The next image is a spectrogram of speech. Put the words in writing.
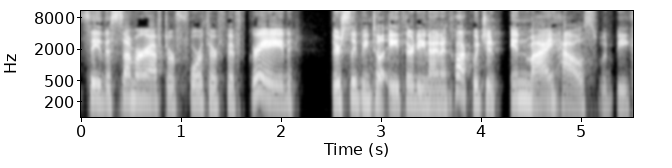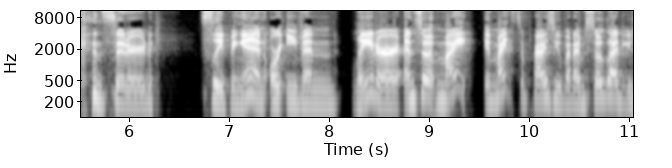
say the summer after fourth or fifth grade, they're sleeping till 8 9 o'clock, which in, in my house would be considered sleeping in or even later. And so it might it might surprise you, but I'm so glad you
